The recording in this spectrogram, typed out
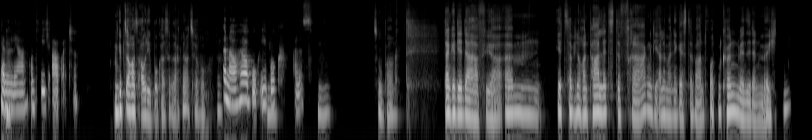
kennenlernen mhm. und wie ich arbeite. Gibt es auch als Audiobook, hast du gesagt, ne? als Hörbuch. Ne? Genau, Hörbuch, mhm. E-Book, mhm. alles. Mhm. Super. Danke dir dafür. Ähm, jetzt habe ich noch ein paar letzte Fragen, die alle meine Gäste beantworten können, wenn sie denn möchten.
